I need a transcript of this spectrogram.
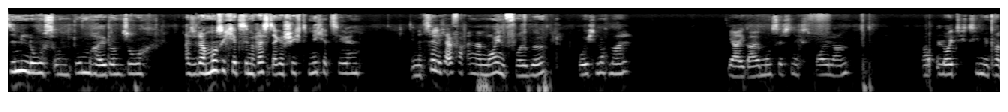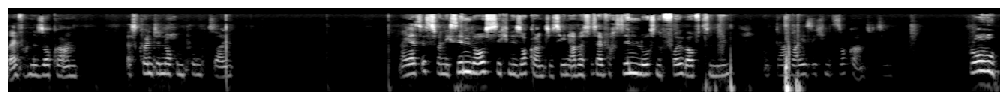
Sinnlos und dumm halt und so. Also da muss ich jetzt den Rest der Geschichte nicht erzählen. Den erzähle ich einfach in der neuen Folge, wo ich nochmal. Ja, egal, muss jetzt nicht spoilern. Oh, Leute, ich ziehe mir gerade einfach eine Socke an. Das könnte noch ein Punkt sein. Naja, es ist zwar nicht sinnlos, sich eine Socke anzuziehen, aber es ist einfach sinnlos, eine Folge aufzunehmen und dabei sich eine Socke anzuziehen. Bro,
